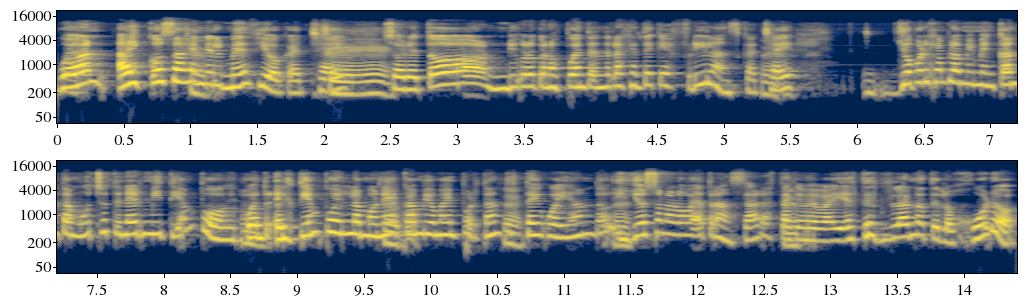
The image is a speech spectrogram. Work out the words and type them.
Weón, hay cosas Sí. en el medio, ¿cachai? Sí. Sobre todo, yo creo que nos puede entender la gente que es freelance, ¿cachai? Yo, por ejemplo, a mí me encanta mucho tener mi tiempo. Encuentro- El tiempo es la moneda de Mm. Sí, cambio más importante, Sí. estáis guayando. Sí. Y yo eso no lo voy a transar hasta que me vaya a este plano, te lo juro.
